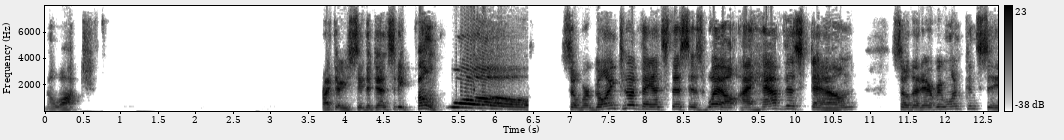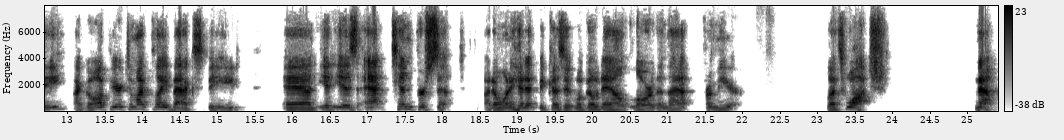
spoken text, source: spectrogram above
Now watch. Right there, you see the density? Boom! Whoa! So we're going to advance this as well. I have this down so that everyone can see. I go up here to my playback speed, and it is at 10%. I don't want to hit it because it will go down lower than that from here. Let's watch. Now,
